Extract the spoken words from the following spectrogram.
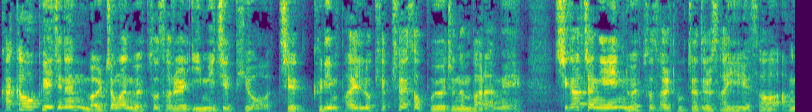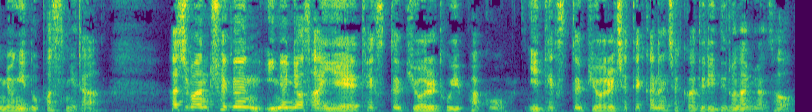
카카오 페이지는 멀쩡한 웹소설을 이미지 뷰어, 즉 그림 파일로 캡처해서 보여주는 바람에 시각장애인 웹소설 독자들 사이에서 악명이 높았습니다. 하지만 최근 2년여 사이에 텍스트 뷰어를 도입하고 이 텍스트 뷰어를 채택하는 작가들이 늘어나면서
